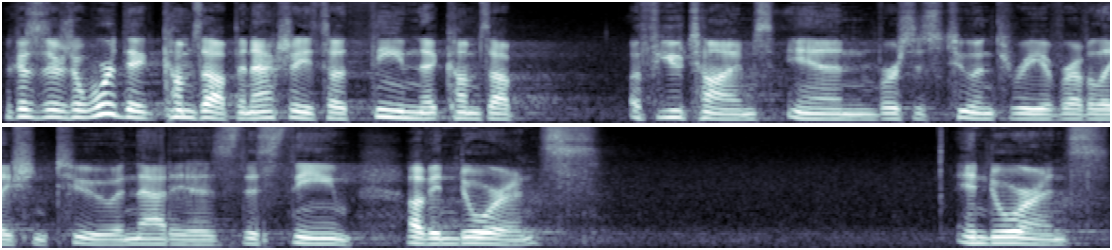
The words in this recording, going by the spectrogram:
Because there's a word that comes up, and actually it's a theme that comes up a few times in verses 2 and 3 of Revelation 2, and that is this theme of endurance. Endurance.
